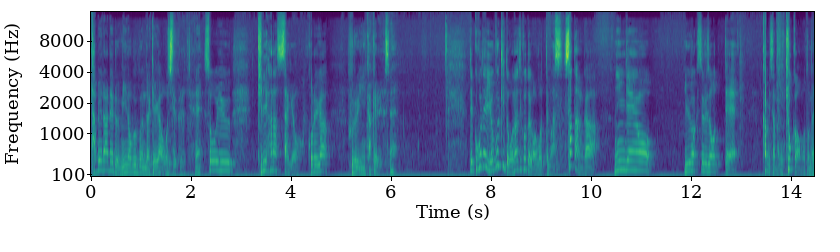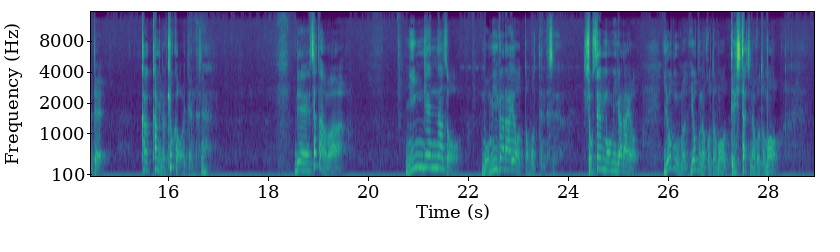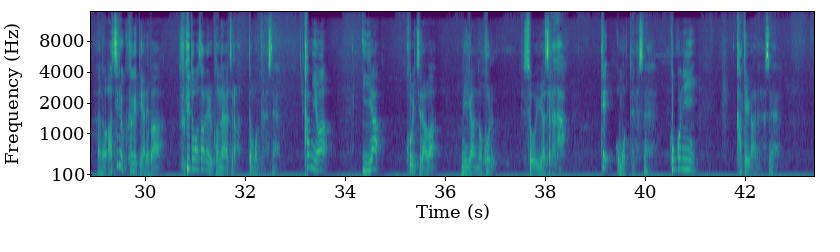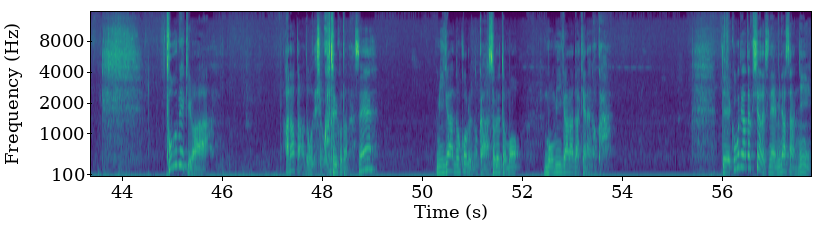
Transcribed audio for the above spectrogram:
食べられる実の部分だけが落ちてくるっていうね。そういう切り離す作業。これがふるいにかけるですね。でここで呼ぶ記と同じことが起こってます。サタンが人間を誘惑するぞって神様に許可を求めて神の許可を得てるんですね。でサタンは人間なぞもみ殻よと思ってんです。所詮もみ殻よ呼ぶ呼ぶのことも弟子たちのこともあの圧力かけてやれば吹き飛ばされるこんなやつらって思ってるんですね。神はいやこいつらは身が残る。そういうやつらだ。って思ってるんですね。ここに賭けがあるんですね。問うべきはあなたはどうでしょうか？ということなんですね。身が残るのかそれとももみ殻だけなのかでここで私はですね皆さんに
